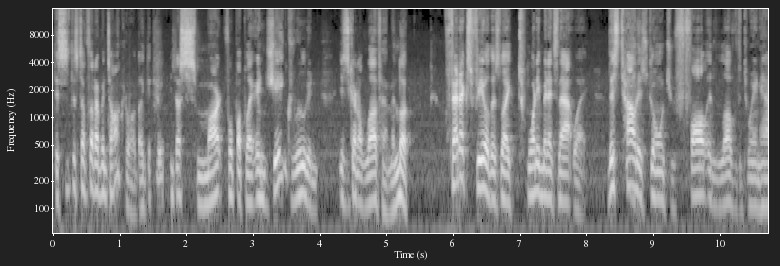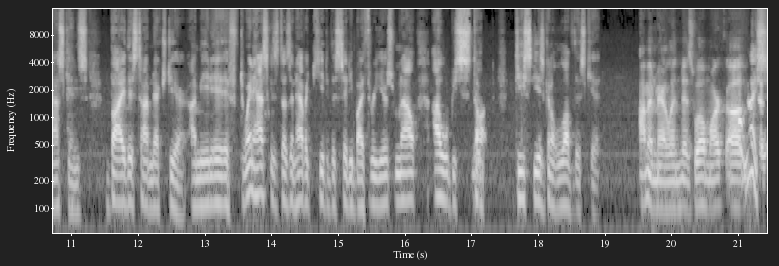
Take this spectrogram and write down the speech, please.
this is the stuff that I've been talking about. Like he's a smart football player, and Jay Gruden is going to love him. And look, FedEx Field is like 20 minutes that way. This town is going to fall in love with Dwayne Haskins by this time next year. I mean, if Dwayne Haskins doesn't have a key to the city by three years from now, I will be stunned. DC is going to love this kid. I'm in Maryland as well, Mark. Um, oh, nice.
